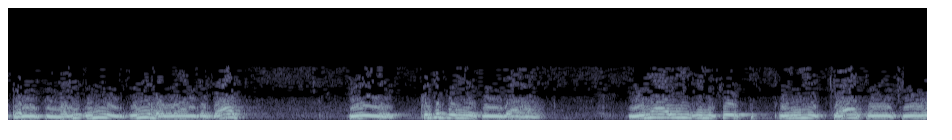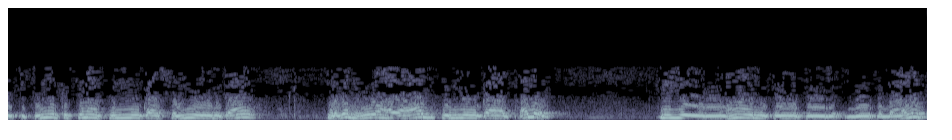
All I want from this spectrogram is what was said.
परंतु वही उन्हीं उन्हीं भगवान के साथ ये कृत पुण्य पूजा है निमारी इनके उन्होंने क्या पुण्य किए हैं? कितने कितना पुण्यों का समूह इनका प्रकट हुआ है? आज पुण्यों का फल कि ये महान पुण्य पुण्य रूप बालक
